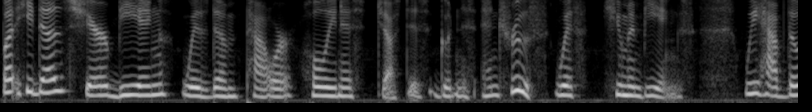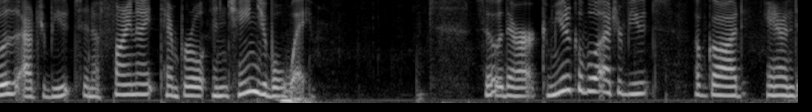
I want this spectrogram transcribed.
but he does share being, wisdom, power, holiness, justice, goodness, and truth with human beings. We have those attributes in a finite, temporal, and changeable way. So there are communicable attributes of God and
